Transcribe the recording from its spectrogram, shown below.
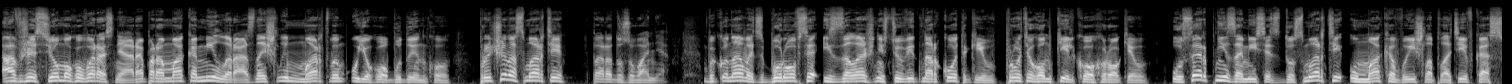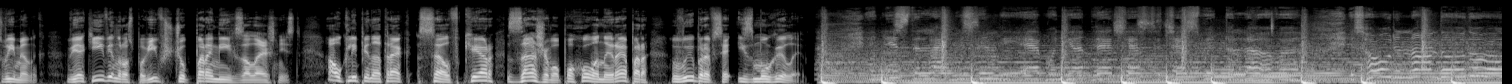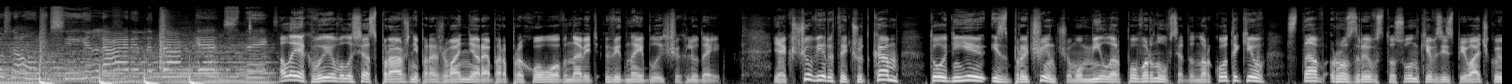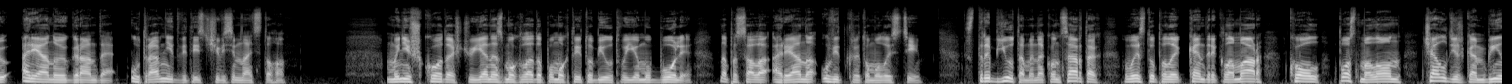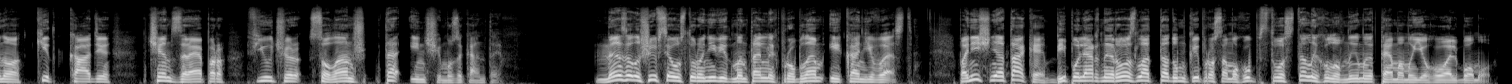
А вже 7 вересня репера Мака Міллера знайшли мертвим у його будинку. Причина смерті передозування. Виконавець боровся із залежністю від наркотиків протягом кількох років. У серпні за місяць до смерті у Мака вийшла платівка «Swimming», в якій він розповів, що переміг залежність. А у кліпі на трек «Self-Care» заживо похований репер вибрався із могили. Але як виявилося, справжні переживання репер приховував навіть від найближчих людей. Якщо вірити чуткам, то однією із причин, чому Міллер повернувся до наркотиків, став розрив стосунків зі співачкою Аріаною Гранде у травні 2018-го. Мені шкода, що я не змогла допомогти тобі у твоєму болі, написала Аріана у відкритому листі. З триб'ютами на концертах виступили Кендрік Ламар, Кол, Пост Малон, Челдіш Гамбіно, Кід Каді, Ченз Репер, Ф'ючер, Соланж та інші музиканти. Не залишився у стороні від ментальних проблем і Кан'є Вест. Панічні атаки, біполярний розлад та думки про самогубство стали головними темами його альбому.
